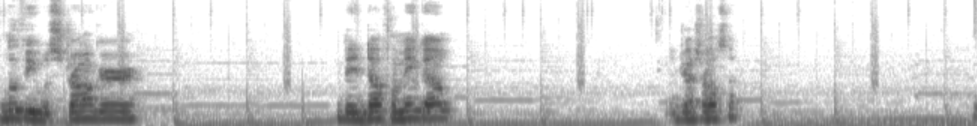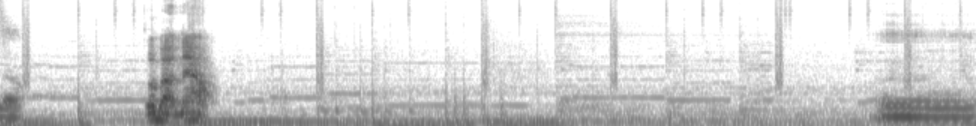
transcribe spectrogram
Luffy was stronger than Doflamingo and Dressrosa? No. What about now? Mm.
